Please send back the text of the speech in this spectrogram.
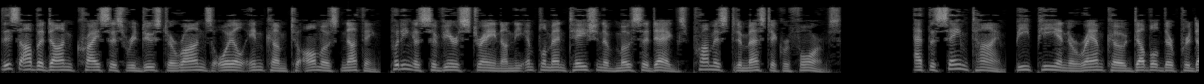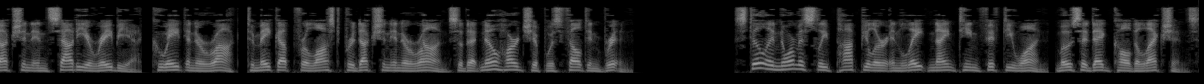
This Abadan crisis reduced Iran's oil income to almost nothing, putting a severe strain on the implementation of Mossadegh's promised domestic reforms. At the same time, BP and Aramco doubled their production in Saudi Arabia, Kuwait and Iraq, to make up for lost production in Iran so that no hardship was felt in Britain. Still enormously popular in late 1951, Mossadegh called elections.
